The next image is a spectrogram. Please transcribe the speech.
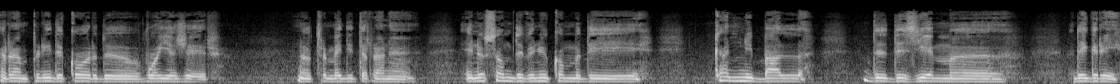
remplie de corps de voyageurs, notre Méditerranée. Et nous sommes devenus comme des cannibales de deuxième euh, degré.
